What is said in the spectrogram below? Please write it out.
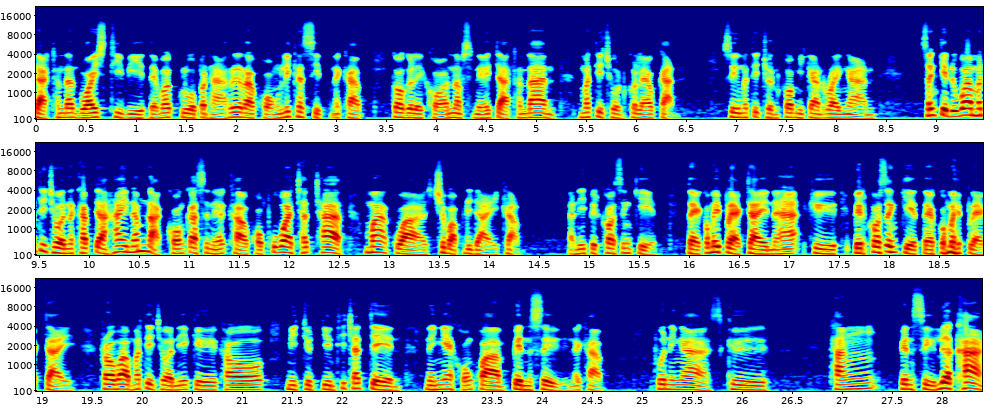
จากทางด้าน Voice TV แต่ว่ากลัวปัญหาเรื่องราวของลิขสิทธิ์นะครับก็เลยขอนำเสนอจากทางด้านมติชนก็แล้วกัน ซึ่งมติชนก็มีการรายงาน สังเกตดูว่ามติชนนะครับจะให้น้ำหนักของการเสนอข่าวของผู้ว่าชัดชาติมากกว่าฉบับใดๆครับ อันนี้เป็นข้อสังเกตแต่ก็ไม่แปลกใจนะฮะคือเป็นข้อสังเกตแต่ก็ไม่แปลกใจ เพราะว่ามติชนนี้คือเขามีจุดยืนที่ชัดเจนในแง่ของความเป็นสื่อนะครับพูดง่ายๆคือ ทั้งเป็นสื่อเลือกข้าง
